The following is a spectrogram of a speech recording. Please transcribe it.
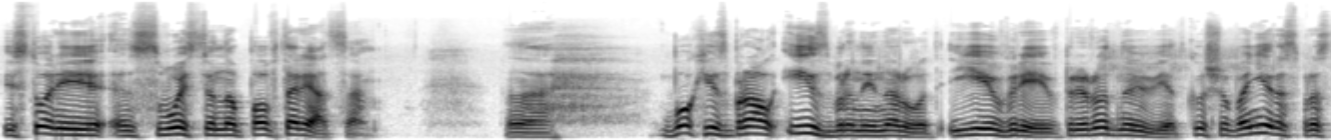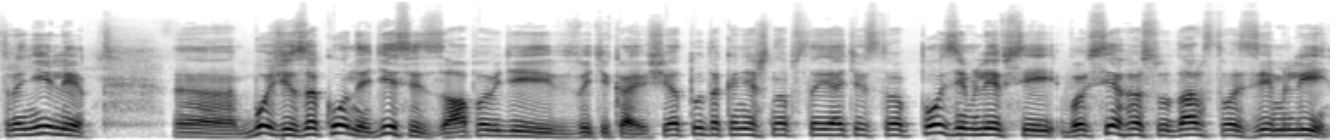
Истории э, свойственно повторяться. Э, Бог избрал избранный народ, евреев, природную ветку, чтобы они распространили э, Божьи законы, 10 заповедей, вытекающие оттуда, конечно, обстоятельства, по земле всей, во всех государствах земли.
